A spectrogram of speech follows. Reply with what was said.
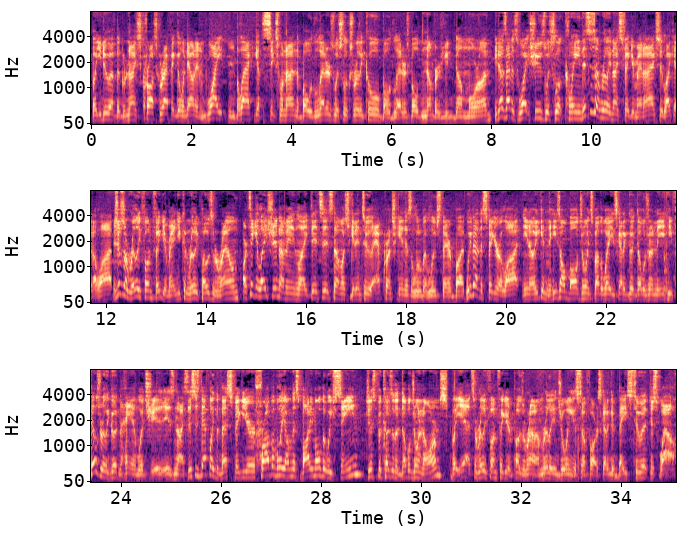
but you do have the nice cross graphic going down in white and black. You got the 619, the bold letters, which looks really cool. Bold letters, bold numbers, you dumb moron. He does have his white shoes, which look clean. This is a really nice figure, man. I actually like it a lot. It's just a really fun figure, man. You can really pose it around. Articulation, I mean, like, it's, it's not much to get into. Ab crunch, again, is a little bit loose there, but we've had this figure a lot. You know, he can, he's on ball joints, by the way. He's got a good double joint knee. He feels really good in the hand, which is, is nice. This is definitely the best figure probably on this body mold that we've seen, just because of the double jointed arms. But yeah, it's a really fun figure to pose around. I'm really enjoying it so far. It's got a good base to it. Just wow.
